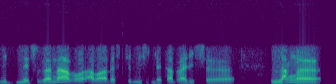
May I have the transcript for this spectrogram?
mit mir zusammen, aber das stimmt nicht in der Tat, weil ich äh, lange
